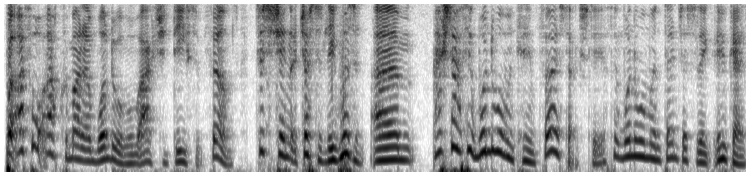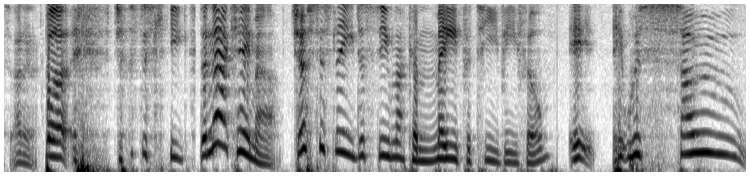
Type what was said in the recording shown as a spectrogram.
But I thought Aquaman and Wonder Woman were actually decent films. Just a shame that Justice League wasn't. Um, actually, I think Wonder Woman came first. Actually, I think Wonder Woman then Justice League. Who cares? I don't know. But Justice League. Then that came out. Justice League just seemed like a made-for-TV film. It it was so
